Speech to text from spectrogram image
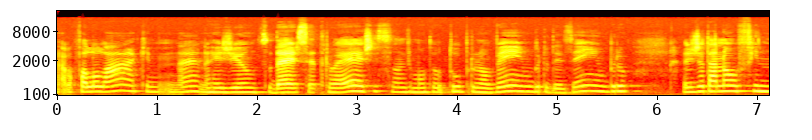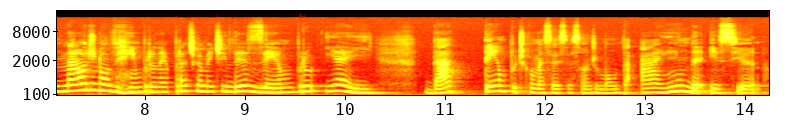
ela falou lá que né, na região sudeste, centro-oeste, estação de monta outubro, novembro, dezembro. A gente já tá no final de novembro, né? Praticamente em dezembro. E aí, dá tempo de começar a estação de monta ainda esse ano?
